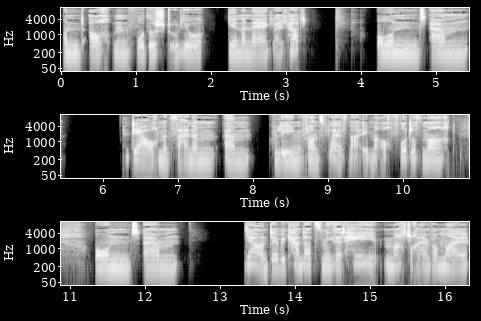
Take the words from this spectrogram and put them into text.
und auch ein Fotostudio hier in der Nähe gleich hat. Und ähm, der auch mit seinem ähm, Kollegen Franz Fleißner eben auch Fotos macht. Und ähm, ja, und der Bekannte hat zu mir gesagt, hey, mach doch einfach mal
